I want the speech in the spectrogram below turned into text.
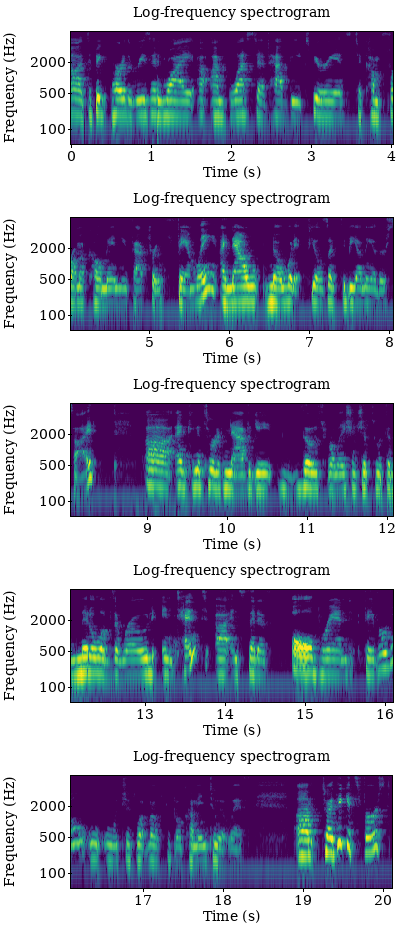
Uh, it's a big part of the reason why uh, I'm blessed to have had the experience to come from a co manufacturing family. I now know what it feels like to be on the other side uh, and can sort of navigate those relationships with the middle of the road intent uh, instead of all brand favorable, which is what most people come into it with. Um, so I think it's first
